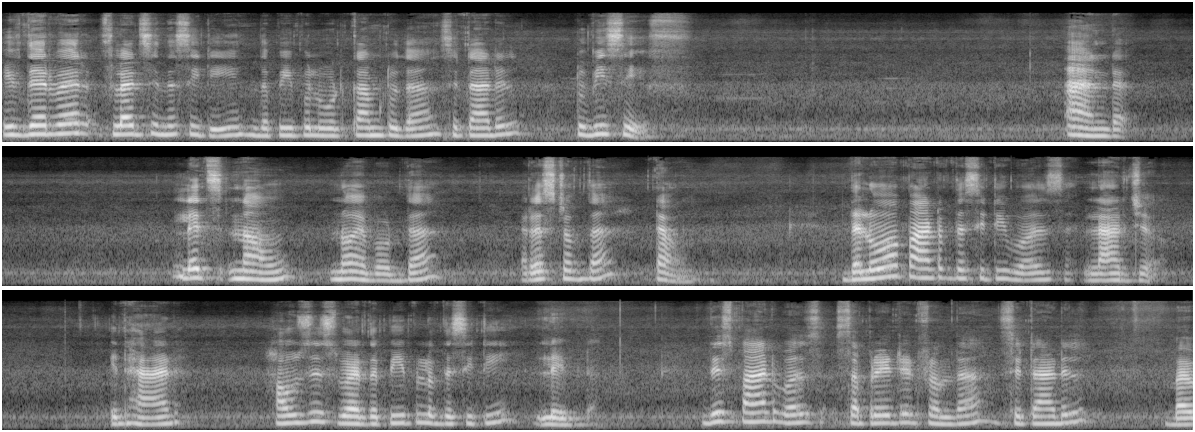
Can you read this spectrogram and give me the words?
If there were floods in the city, the people would come to the citadel to be safe. And let's now know about the rest of the town. The lower part of the city was larger. It had houses where the people of the city lived. This part was separated from the citadel by,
